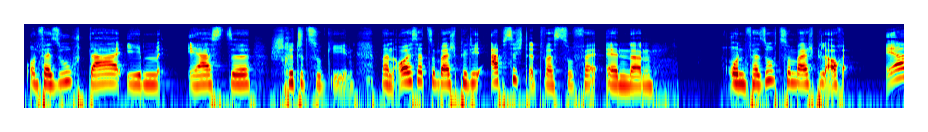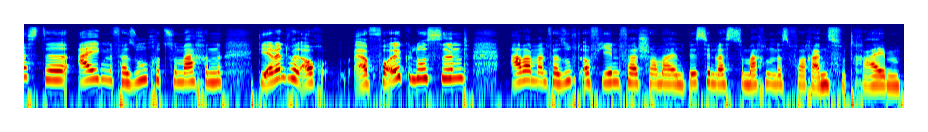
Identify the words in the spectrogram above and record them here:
und versucht da eben erste Schritte zu gehen. Man äußert zum Beispiel die Absicht, etwas zu verändern und versucht zum Beispiel auch erste eigene Versuche zu machen, die eventuell auch erfolglos sind, aber man versucht auf jeden Fall schon mal ein bisschen was zu machen und das voranzutreiben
